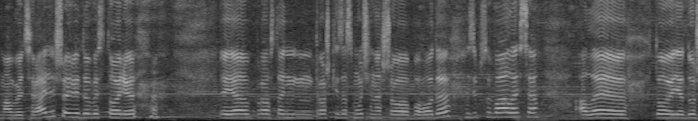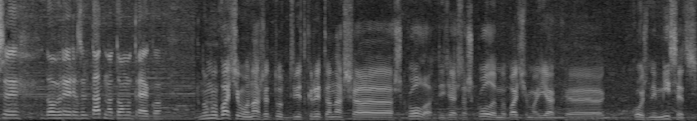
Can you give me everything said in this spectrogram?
мабуть, радіше відео в історію. Я просто трошки засмучена, що погода зіпсувалася, але то є дуже добрий результат на тому треку. Ну, ми бачимо, у же тут відкрита наша школа, дитяча школа. Ми бачимо, як е, кожен місяць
